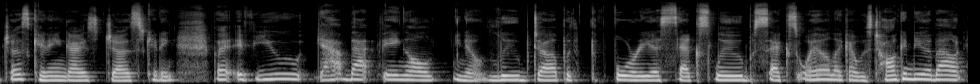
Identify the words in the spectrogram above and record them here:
Just kidding, guys. Just kidding. But if you have that thing all, you know, lubed up with the Foria sex lube, sex oil, like I was talking to you about,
